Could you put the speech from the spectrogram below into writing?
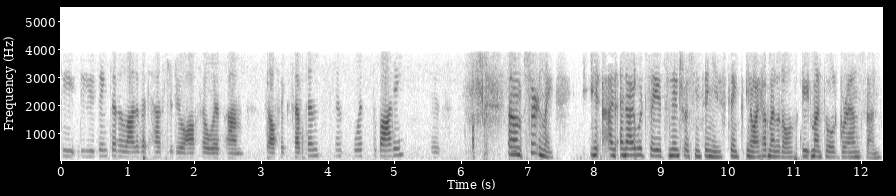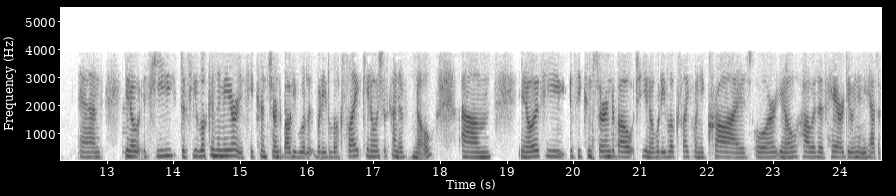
do you, do you think that a lot of it has to do also with um, self acceptance with the body? Is Um, certainly. Yeah, and, and I would say it's an interesting thing. You think, you know, I have my little eight-month-old grandson, and you know, is he does he look in the mirror? Is he concerned about he what, what he looks like? You know, it's just kind of no. Um, you know, is he is he concerned about you know what he looks like when he cries, or you know how is his hair doing? And he has a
